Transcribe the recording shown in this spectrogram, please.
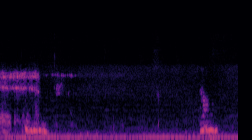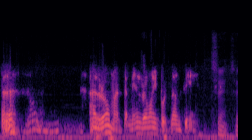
eh, ¿ah? A Roma, también Roma es importante. Sí, sí.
